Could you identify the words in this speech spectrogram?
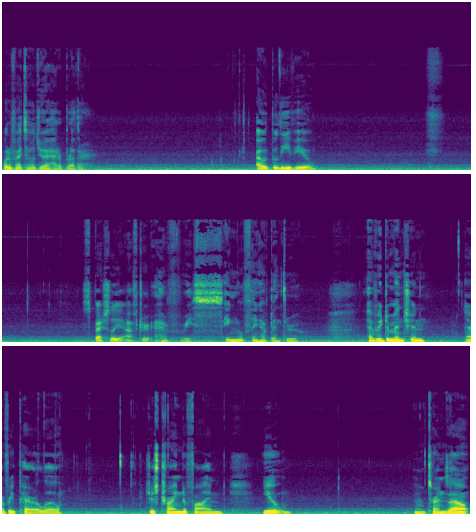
What if I told you I had a brother? I would believe you. Especially after every single thing I've been through. Every dimension, every parallel. Just trying to find you. And it turns out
